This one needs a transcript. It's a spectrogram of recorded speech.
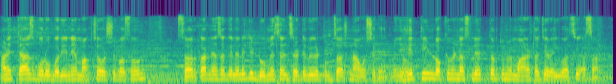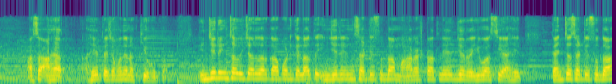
आणि त्याचबरोबरीने मागच्या वर्षीपासून सरकारने असं केलेलं की डोमेसाईल सर्टिफिकेट तुमचं असणं आवश्यक आहे. म्हणजे हे तीन डॉक्युमेंट असले तर तुम्ही महाराष्ट्राचे रहिवासी असाल. असं आहात हे त्याच्यामध्ये नक्की होतं. इंजिनिअरिंगचा विचार जर का आपण केला तर इंजिनिअरिंगसाठी सुद्धा महाराष्ट्रातले जे रहिवासी आहेत त्यांच्यासाठी सुद्धा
